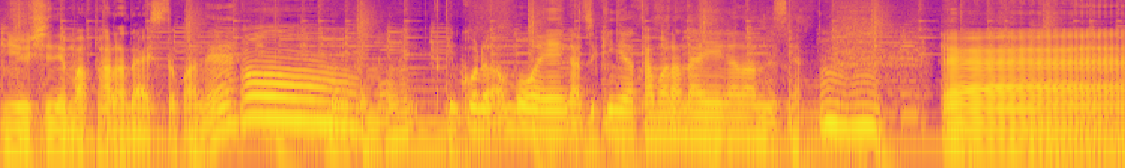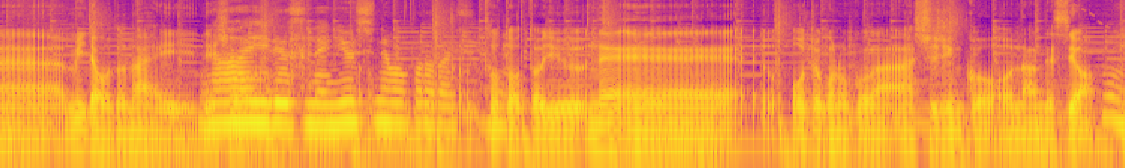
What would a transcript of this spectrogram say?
ニューシネマパラダイスとかね。うんもう本当にこれはもう映画好きにはたまらない映画なんですが、うん。えー見たことないうんでしょないですね。ニューシネマパラダイス。トトというね、えー男の子が主人公なんですよ。うんうん。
